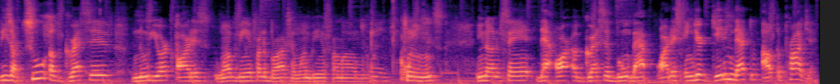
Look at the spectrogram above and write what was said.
These are two aggressive New York artists, one being from the Bronx and one being from um, Queens. Queens. You know what I'm saying? That are aggressive boom bap artists, and you're getting that throughout the project.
